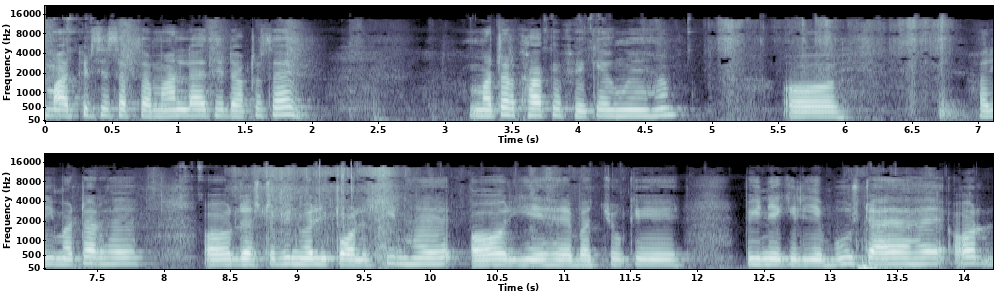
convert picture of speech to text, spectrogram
मार्केट से सब सामान लाए थे डॉक्टर साहब। मटर खा के फेंके हुए हैं हम। और हरी मटर है, और डस्टबिन वाली पॉलिथीन है, और ये है बच्चों के पीने के लिए बूस्ट आया है। और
